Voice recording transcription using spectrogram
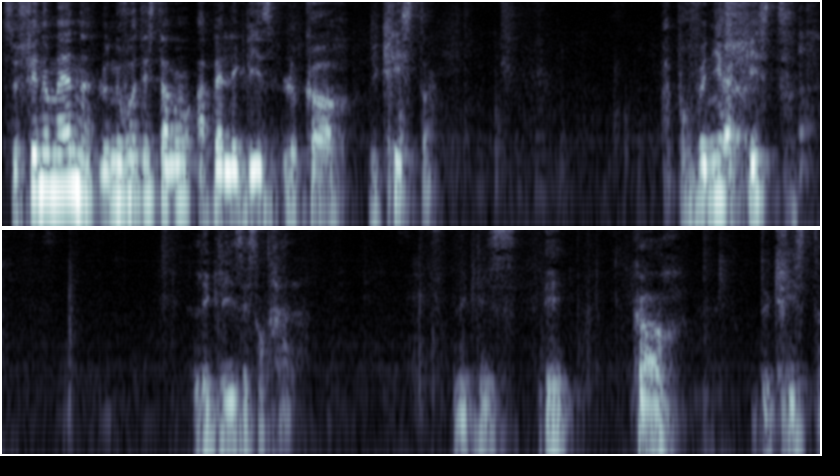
ce phénomène, le Nouveau Testament appelle l'Église le corps du Christ pour venir à Christ, l'Église est centrale. L'Église est corps de Christ.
